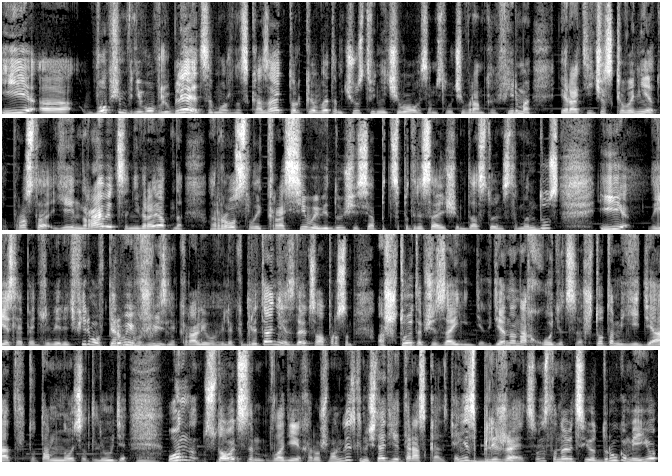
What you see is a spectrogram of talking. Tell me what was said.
И, э, в общем, в него влюбляется, можно сказать, только в этом чувстве ничего, во всяком случае, в рамках фильма эротического нету. Просто ей нравится невероятно рослый, красивый, ведущий себя с потрясающим достоинством индус. И, если, опять же, верить фильму, впервые в жизни королева Великобритании задается вопросом, а что это вообще за Индия? Где она находится? Что там едят? Что там носят люди? Он с удовольствием, владея хорошим английским, начинает ей это рассказывать. Они сближаются. Он становится ее другом ее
